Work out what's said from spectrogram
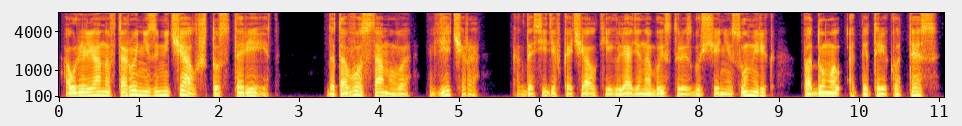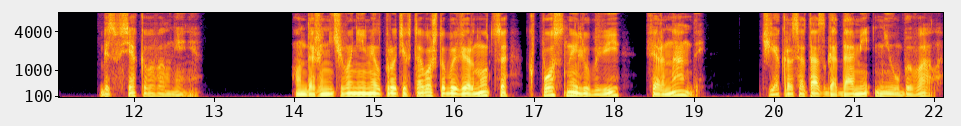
Аурельяно II не замечал, что стареет. До того самого вечера, когда, сидя в качалке и глядя на быстрое сгущение сумерек, подумал о Петре Котес без всякого волнения. Он даже ничего не имел против того, чтобы вернуться к постной любви Фернанды, чья красота с годами не убывала.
